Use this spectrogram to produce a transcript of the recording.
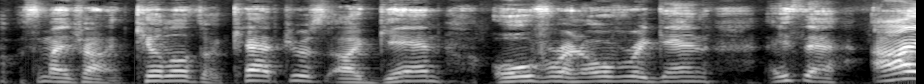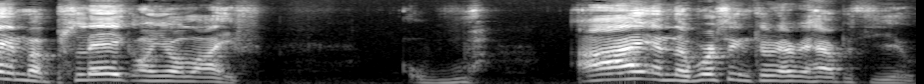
or somebody trying to kill us or capture us again over and over again. he said, I am a plague on your life. I am the worst thing that could ever happen to you.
